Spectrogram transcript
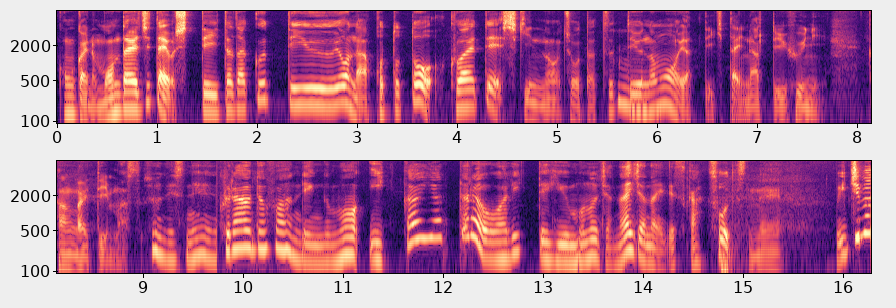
今回の問題自体を知っていただくっていうようなことと加えて資金の調達っていうのもやっていきたいなっていうふうに考えています。そうですね。クラウドファンディングも一回やったら終わりっていうものじゃないじゃないですか。そうですね一番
